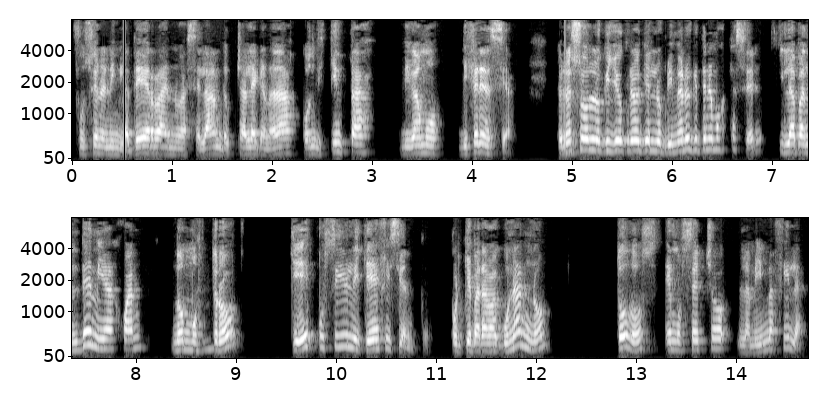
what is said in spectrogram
funciona en Inglaterra, en Nueva Zelanda, Australia, Canadá, con distintas digamos, diferencia. Pero eso es lo que yo creo que es lo primero que tenemos que hacer. Y la pandemia, Juan, nos mostró que es posible y que es eficiente. Porque para vacunarnos, todos hemos hecho la misma fila.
